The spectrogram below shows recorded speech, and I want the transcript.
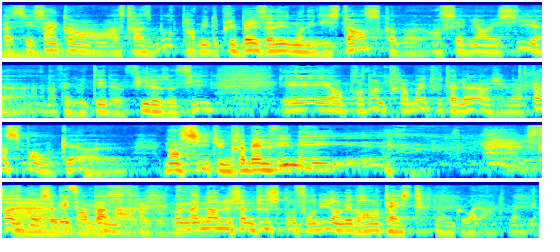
passé cinq ans à Strasbourg, parmi les plus belles années de mon existence, comme enseignant ici à la faculté de philosophie. Et en prenant le tramway tout à l'heure, j'ai eu un pincement au cœur. Nancy est une très belle ville, mais Strasbourg Ah se oui, défend pas mal. Strasbourg. Mais maintenant, nous sommes tous confondus dans le Grand Est, donc voilà, tout va bien.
